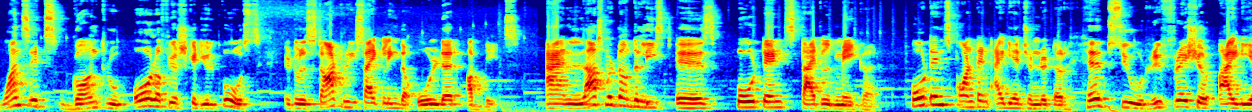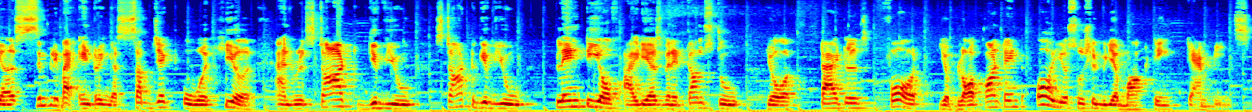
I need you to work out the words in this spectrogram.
Once it's gone through all of your scheduled posts, it will start recycling the older updates. And last but not the least is Portent's Title Maker. Portent's content idea generator helps you refresh your ideas simply by entering a subject over here and will start give you start to give you plenty of ideas when it comes to your titles for your blog content or your social media marketing campaigns.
